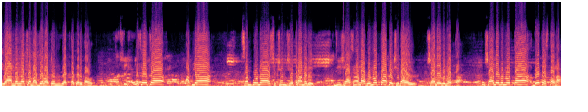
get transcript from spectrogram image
या आंदोलनाच्या माध्यमातून व्यक्त करत आहोत. तसेच आपल्या संपूर्ण शिक्षण क्षेत्रामध्ये जी शासनाला गुणवत्ता अपेक्षित आहे शालेय गुणवत्ता शालेय गुणवत्ता देत असताना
